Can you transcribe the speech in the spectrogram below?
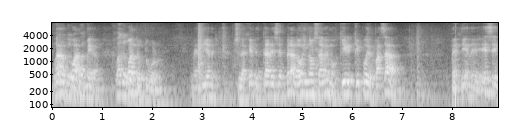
Cuatro Ah, turnos, cuatro, cuatro. mira. Cuatro Cuatro, turnos. ¿Me entiendes? Si la gente está desesperada, hoy no sabemos qué, qué puede pasar. ¿Me entiendes? Ese es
